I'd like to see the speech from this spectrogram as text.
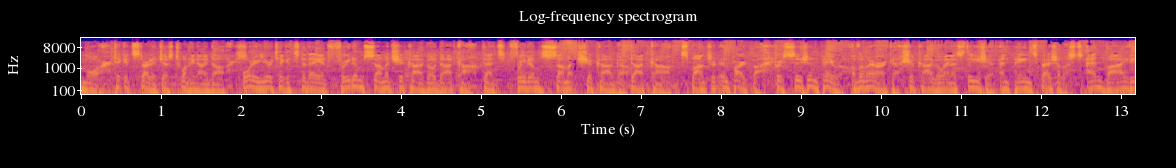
more. Tickets start at just $29. Order your tickets today at freedomsummitchicago.com. That's freedomsummitchicago.com. Sponsored in part by Precision Payroll of America, Chicago Anesthesia and Pain Specialists, and by the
